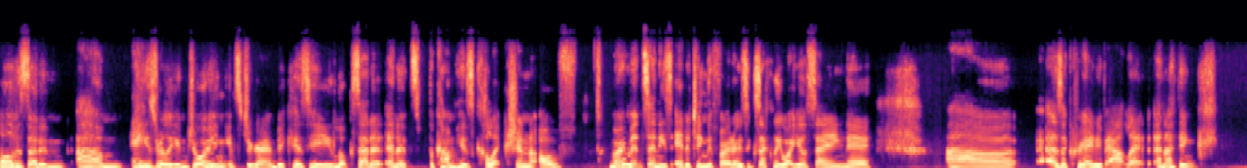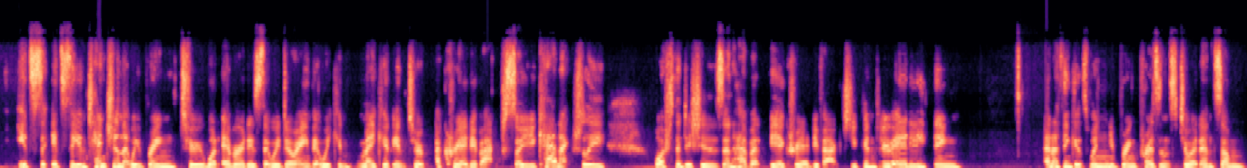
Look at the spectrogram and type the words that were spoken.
all of a sudden, um, he's really enjoying Instagram because he looks at it and it's become his collection of moments, and he's editing the photos. Exactly what you're saying there, uh, as a creative outlet. And I think it's it's the intention that we bring to whatever it is that we're doing that we can make it into a creative act. So you can actually wash the dishes and have it be a creative act. You can do anything, and I think it's when you bring presence to it and some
